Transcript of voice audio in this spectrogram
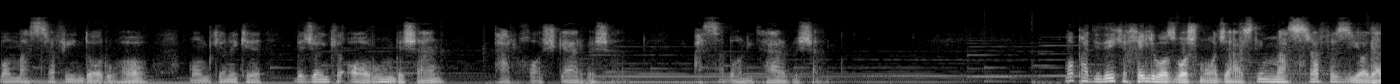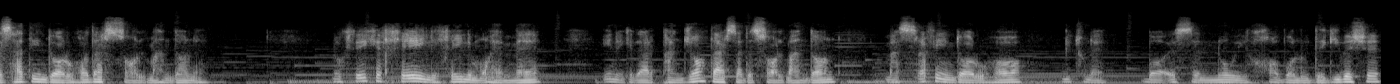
با مصرف این داروها ممکنه که به جای اینکه آروم بشن پرخاشگر بشن عصبانی تر بشن. ما پدیده که خیلی باز باش مواجه هستیم مصرف زیاد از حد این داروها در سالمندانه. نکته ای که خیلی خیلی مهمه اینه که در پنجاه درصد سالمندان مصرف این داروها می‌تونه باعث نوعی خوابالودگی بشه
